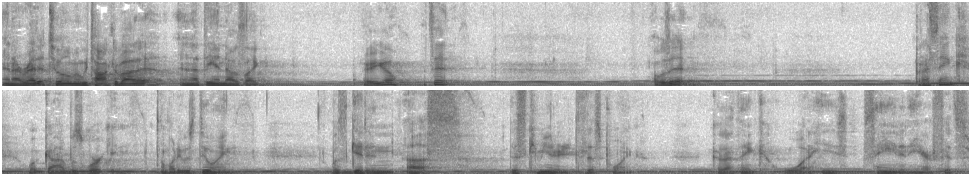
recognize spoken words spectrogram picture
And I read it to him and we talked about it. And at the end, I was like, there you go. That's it. That was it. But I think what God was working and what He was doing was getting us, this community, to this point. Because I think what He's saying in here fits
